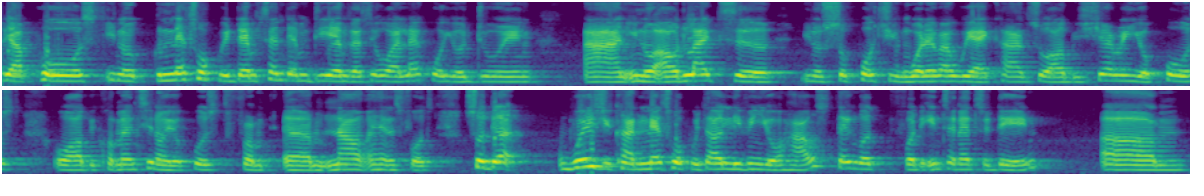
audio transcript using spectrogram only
their posts, you know, network with them, send them DMs and say, Oh, I like what you're doing. And you know, I would like to, you know, support you in whatever way I can. So I'll be sharing your post or I'll be commenting on your post from um, now henceforth. So there are ways you can network without leaving your house. Thank God for the internet today um,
